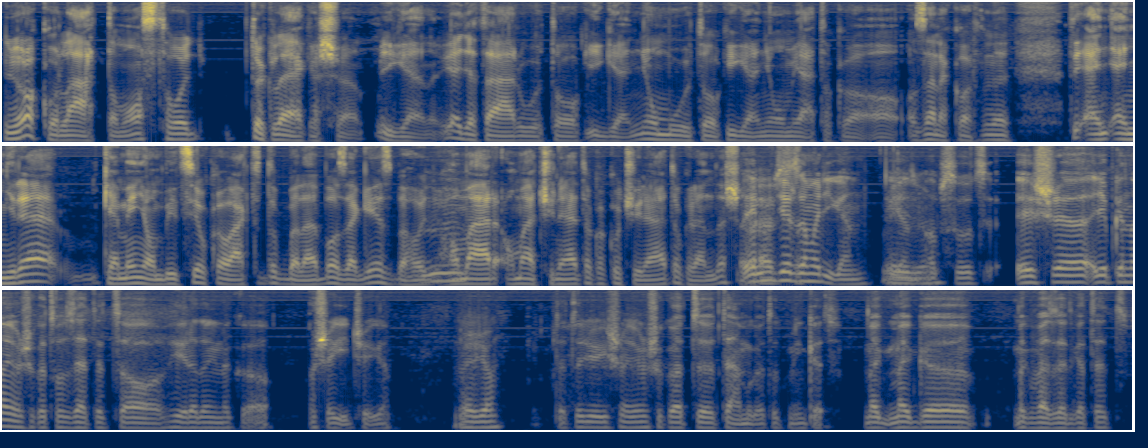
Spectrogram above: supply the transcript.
Én akkor láttam azt, hogy tök lelkesen, igen, jegyet árultok, igen, nyomultok, igen, nyomjátok a, a, a zenekart. Ti en- ennyire kemény ambíciókkal vágtatok bele ebbe az egészbe, hogy Mm. ha, már, ha már csináltok, akkor csináltok rendesen? Én úgy érzem, hogy igen. Igen, van. abszolút. És uh, egyébként nagyon sokat hozzátett a Héradaninak a, a segítsége. Igen. Tehát, hogy ő is nagyon sokat támogatott minket. Meg, meg, meg vezetgetett.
